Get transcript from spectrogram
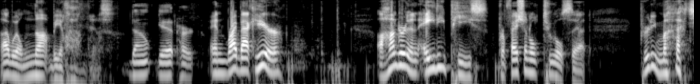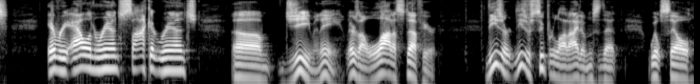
I will not be on this. Don't get hurt. And right back here, a 180 piece professional tool set. Pretty much every Allen wrench, socket wrench. Um, gee, many. There's a lot of stuff here. These are these are super lot items that will sell.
